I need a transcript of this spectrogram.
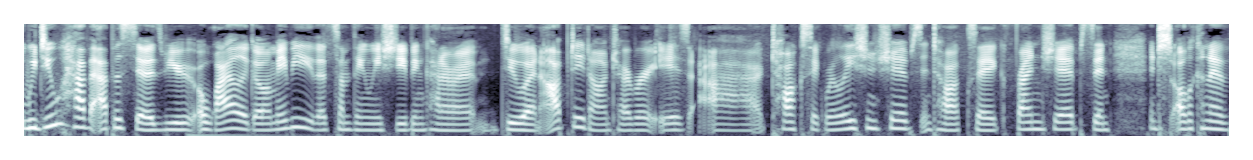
we do have episodes we, a while ago. Maybe that's something we should even kind of do an update on. Trevor is uh, toxic relationships and toxic friendships, and, and just all the kind of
